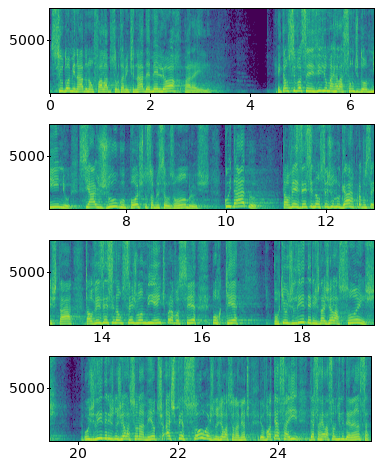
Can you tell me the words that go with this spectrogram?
se o dominado não fala absolutamente nada, é melhor para ele. Então, se você vive uma relação de domínio, se há julgo posto sobre os seus ombros, cuidado, talvez esse não seja o lugar para você estar, talvez esse não seja o ambiente para você, porque porque os líderes nas relações, os líderes nos relacionamentos, as pessoas nos relacionamentos, eu vou até sair dessa relação de liderança,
